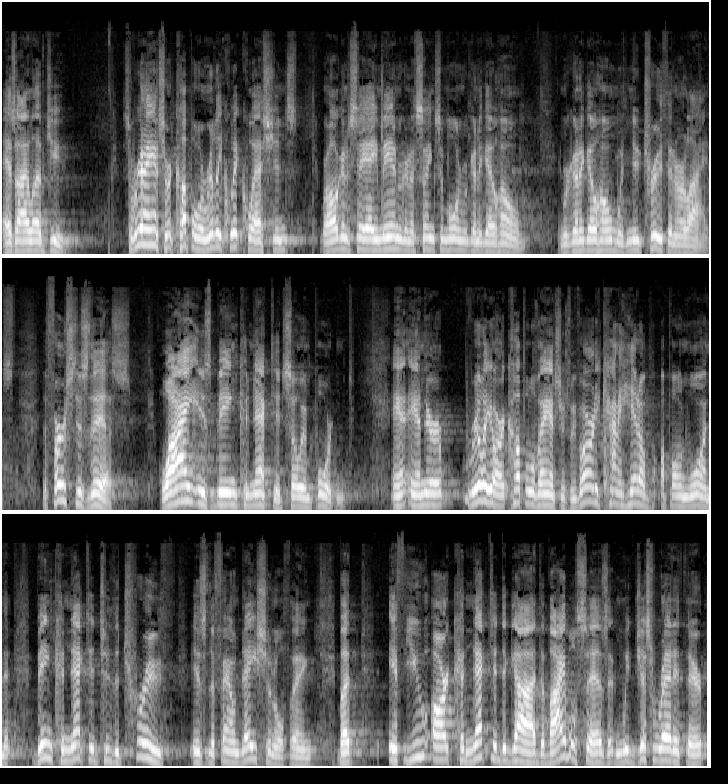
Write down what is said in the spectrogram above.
as I loved you. So we're going to answer a couple of really quick questions. We're all going to say amen. We're going to sing some more and we're going to go home. And we're going to go home with new truth in our lives. The first is this Why is being connected so important? And, and there really are a couple of answers. We've already kind of hit up, upon one that being connected to the truth is the foundational thing. But if you are connected to God, the Bible says, and we just read it there,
